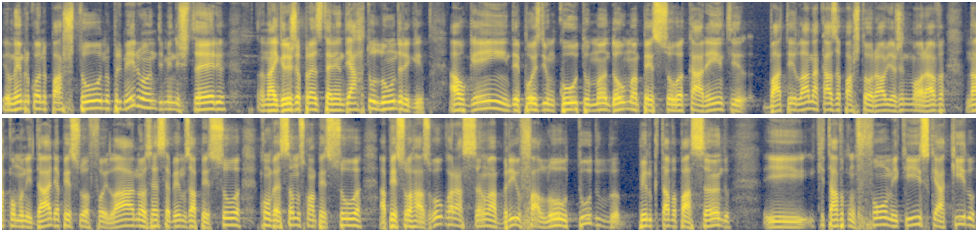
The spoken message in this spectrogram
Eu lembro quando pastor, no primeiro ano de ministério, na igreja presbiteriana de Arthur Lundrig, alguém, depois de um culto, mandou uma pessoa carente bater lá na casa pastoral e a gente morava na comunidade, a pessoa foi lá, nós recebemos a pessoa, conversamos com a pessoa, a pessoa rasgou o coração, abriu, falou tudo pelo que estava passando, e que estava com fome, que isso, que aquilo,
